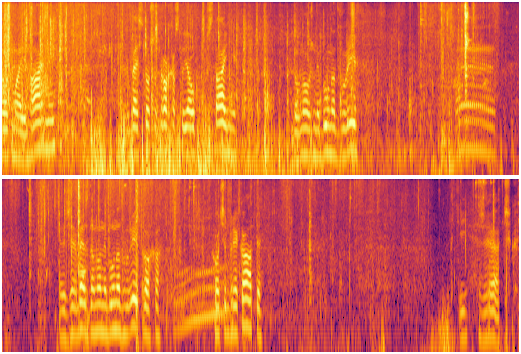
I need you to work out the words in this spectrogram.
Рок має гарний. Жеребець то, що трохи стояв в стайні. Давно вже не був на дворі. Жеребець давно не був на дворі трохи. Хоче брикати. Такий жеребчик.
